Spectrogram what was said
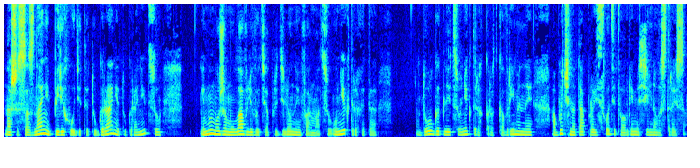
наше сознание переходит эту грань, эту границу, и мы можем улавливать определенную информацию. У некоторых это долго длится, у некоторых кратковременные. Обычно так происходит во время сильного стресса.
